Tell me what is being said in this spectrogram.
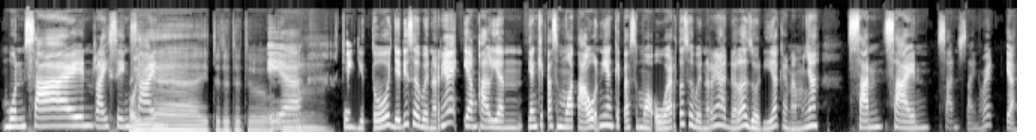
moon sign, rising Oh sign, iya, itu tuh tuh tuh. Iya. Hmm. kayak gitu. Jadi sebenarnya yang kalian, yang kita semua tahu nih, yang kita semua aware tuh sebenarnya adalah zodiak yang namanya sun sign, sun sign, right? Ya.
